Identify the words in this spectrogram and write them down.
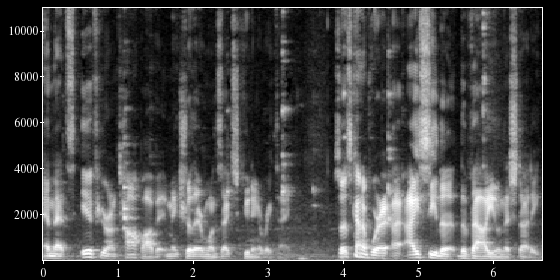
and that's if you're on top of it and make sure that everyone's executing everything. So that's kind of where I, I see the the value in this study.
